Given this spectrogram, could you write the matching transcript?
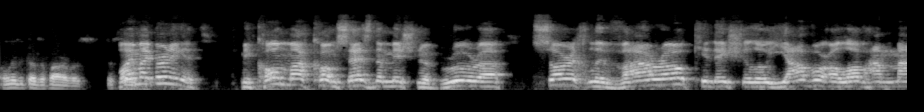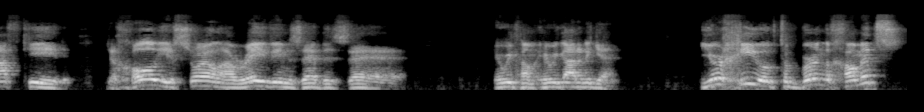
Only because the fire was. Why am I burning it? Mikol makom says the Mishnah Brura. Sorich levaro kidei shelo yavor alav hamafkid. Dechol Yisrael Arevim Zebizeh. Here we come. Here we got it again. Your chiyuv to burn the chametz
